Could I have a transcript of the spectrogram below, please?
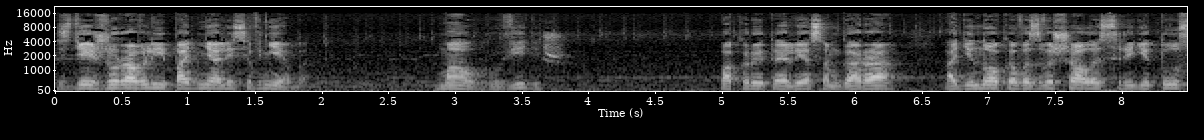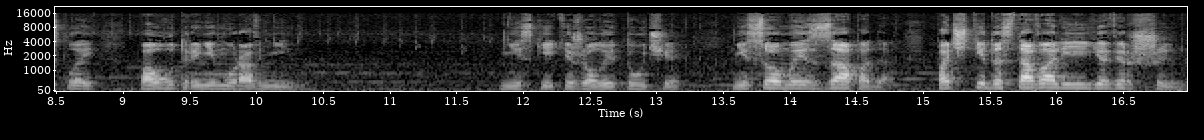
«Здесь журавли поднялись в небо. Мауру видишь?» Покрытая лесом гора одиноко возвышалась среди тусклой по-утреннему равнины. Низкие тяжелые тучи, несомые с запада, почти доставали ее вершины.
